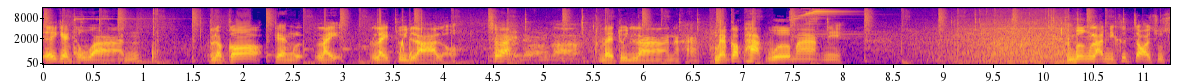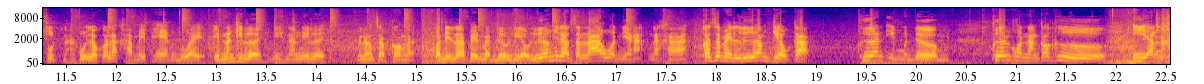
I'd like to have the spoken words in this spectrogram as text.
เอ้ย แกงเขียวหวาน แล้วก็แกงไรไรตุยลาเหรอ ใช่ป่ะ ในตุลาไรตุยลานะคะ แล้วก็ผักเวอร์มากนี่ เมืองร้านนี้คือจอยสุดๆนะแล้วก็ราคาไม่แพงด้วย เอ็มนั่งกินเลยนี่นั่งนี่เลย ไม่ต้องจับกล้องละวันนี้เราเป็นแบบเรียวๆ เรื่องที่เราจะเล่าวันนี้นะคะ ก็จะเป็นเรื่องเกี่ยวกับเพื่อนอีกเหมือนเดิม เพื่อนคนนั้นก็คืออีอังค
